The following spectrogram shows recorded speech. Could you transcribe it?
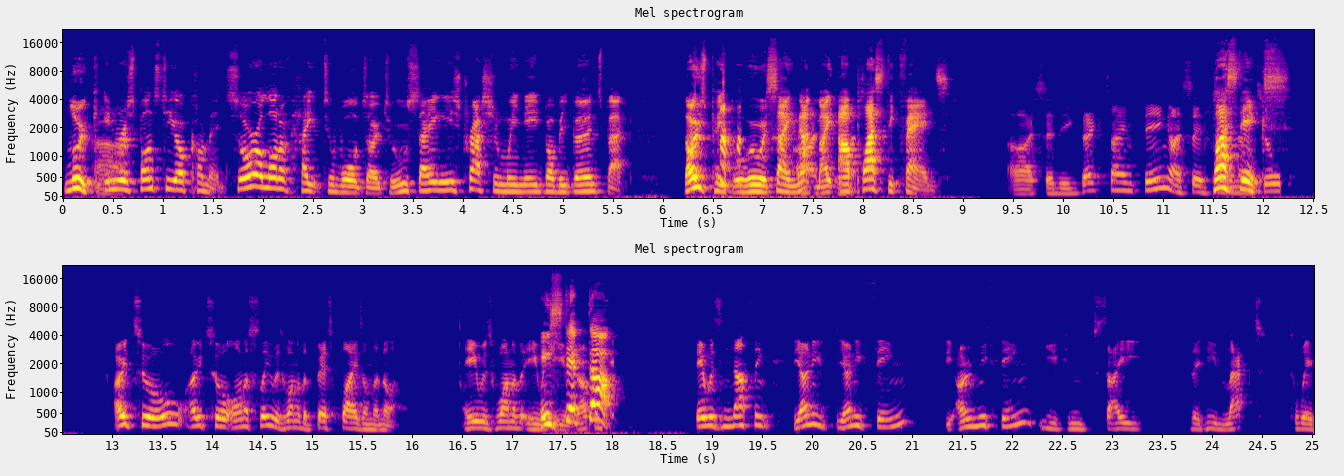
Luke, in Uh, response to your comment, saw a lot of hate towards O'Toole, saying he's trash and we need Bobby Burns back. Those people who are saying that, mate, are plastic fans. I said the exact same thing. I said Plastics. O'Toole, O'Toole, honestly, was one of the best players on the night. He was one of the. He, He stepped and- up. There was nothing. The only, the only thing, the only thing you can say that he lacked to where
